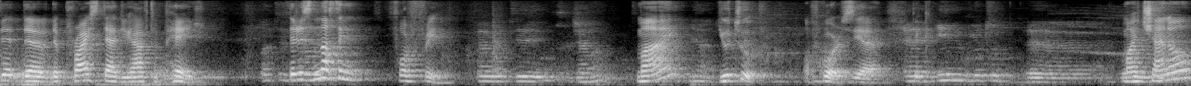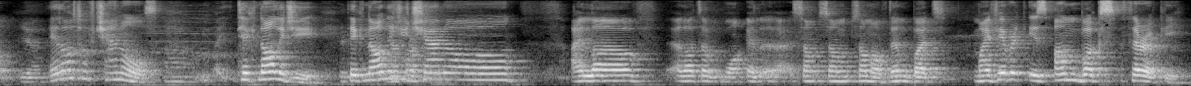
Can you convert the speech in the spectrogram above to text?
the, the, the price that you have to pay. Is There is nothing for free. My Yeah. YouTube, of course, yeah. Uh, in YouTube. Uh, My channel, Yeah. a lot of channels. Ah, technology technology channel i love a lot of uh, some some some of them but my favorite is unbox therapy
